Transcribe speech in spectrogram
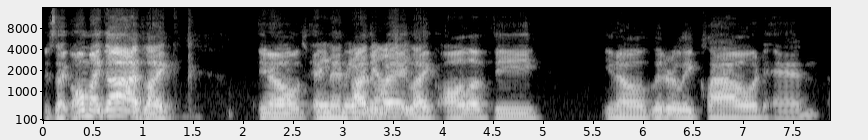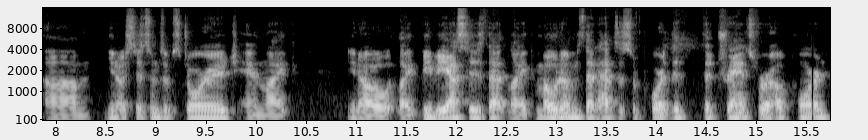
It's like, oh my God, like, you know, great- and then by the way, like all of the, you know, literally cloud and, um, you know, systems of storage and like, you know, like BBSs that like modems that had to support the, the transfer of porn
